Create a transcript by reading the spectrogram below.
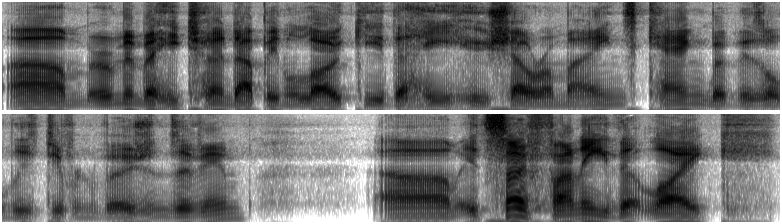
Um, remember, he turned up in Loki, the He Who Shall Remains Kang, but there's all these different versions of him. Um, it's so funny that, like,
